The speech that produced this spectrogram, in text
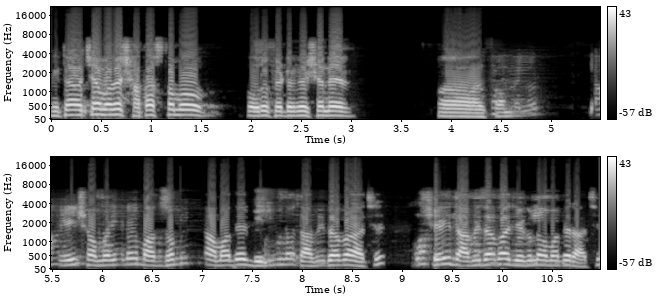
এটা হচ্ছে আমাদের সাতাশতম পৌর ফেডারেশনের সম্মেলন। এই সম্মেলনের মাধ্যমে আমাদের বিভিন্ন দাবি দাবা আছে। সেই দাবি দাবা যেগুলো আমাদের আছে,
